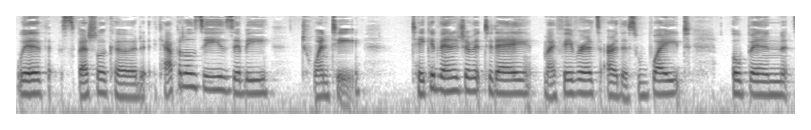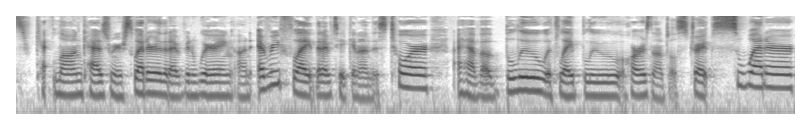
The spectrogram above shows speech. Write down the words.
with special code capital Z Zibby 20. Take advantage of it today. My favorites are this white, open, long cashmere sweater that I've been wearing on every flight that I've taken on this tour. I have a blue with light blue horizontal striped sweater,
